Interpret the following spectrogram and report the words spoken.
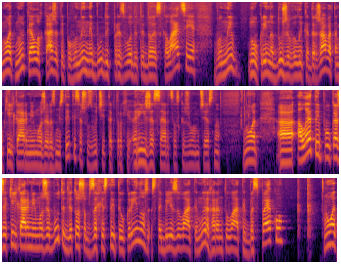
От, ну і Келох каже, типу, вони не будуть призводити до ескалації. Вони, ну, Україна дуже велика держава, там кілька армій може розміститися, що звучить так трохи ріже серце, скажу вам чесно. От. А, але, типу, каже, кілька армій може бути для того, щоб захистити Україну, стабілізувати мир, гарантувати безпеку. От.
